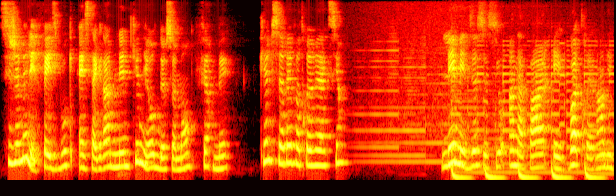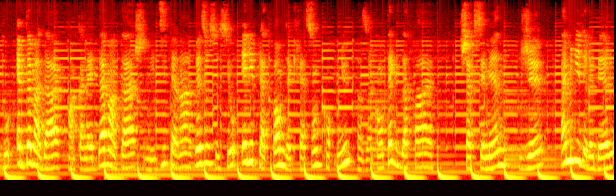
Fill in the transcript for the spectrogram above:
si jamais les Facebook, Instagram, LinkedIn et autres de ce monde fermaient, quelle serait votre réaction? Les médias sociaux en affaires est votre rendez-vous hebdomadaire pour en connaître davantage sur les différents réseaux sociaux et les plateformes de création de contenu dans un contexte d'affaires. Chaque semaine, je, Amélie Delebel,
